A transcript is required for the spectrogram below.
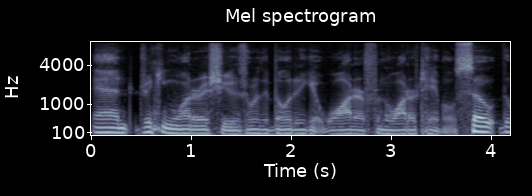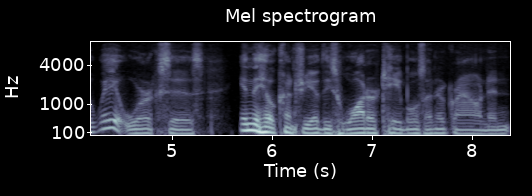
and drinking water issues or the ability to get water from the water tables. So the way it works is in the hill country, you have these water tables underground and,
